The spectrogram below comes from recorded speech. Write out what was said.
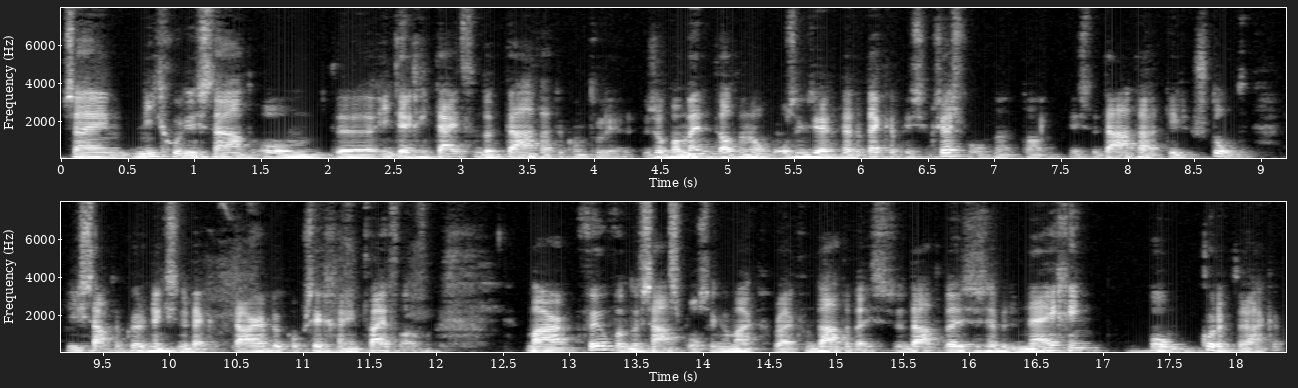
zijn niet goed in staat om de integriteit van de data te controleren. Dus op het moment dat een oplossing zegt dat de backup is succesvol, dan, dan is de data die er stond, die staat ook keurig niks in de backup. Daar heb ik op zich geen twijfel over. Maar veel van de SaaS-oplossingen maken gebruik van databases. De databases hebben de neiging om corrupt te raken.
